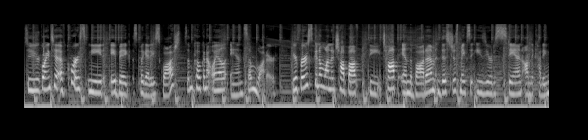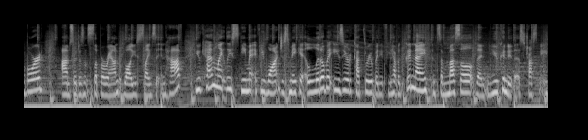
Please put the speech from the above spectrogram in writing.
So you're going to, of course, need a big spaghetti squash, some coconut oil, and some water. You're first gonna wanna chop off the top and the bottom. This just makes it easier to stand on the cutting board um, so it doesn't slip around while you slice it in half. You can lightly steam it if you want, just make it a little bit easier to cut through, but if you have a good knife and some muscle, then you can do this, trust me.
